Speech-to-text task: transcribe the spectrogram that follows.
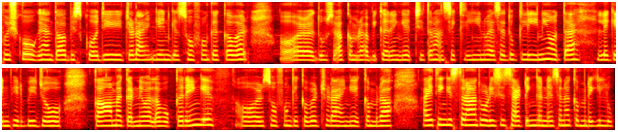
खुश्क हो गए हैं तो अब इसको जी चढ़ाएँगे इनके सोफ़ों के कवर और दूसरा कमरा भी करेंगे अच्छी तरह से क्लीन वैसे तो क्लीन ही होता है, लेकिन फिर भी जो काम है करने वाला वो करेंगे और सोफ़ों के कवर चढ़ाएँगे कमरा। आई थिंक इस तरह थोड़ी सी सेटिंग करने से ना कमरे की लुक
